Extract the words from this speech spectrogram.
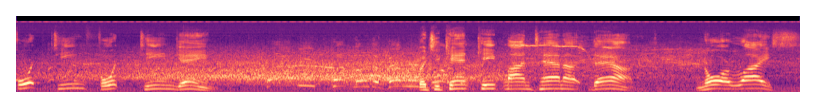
14-14 game. But you can't keep Montana down, nor Rice.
